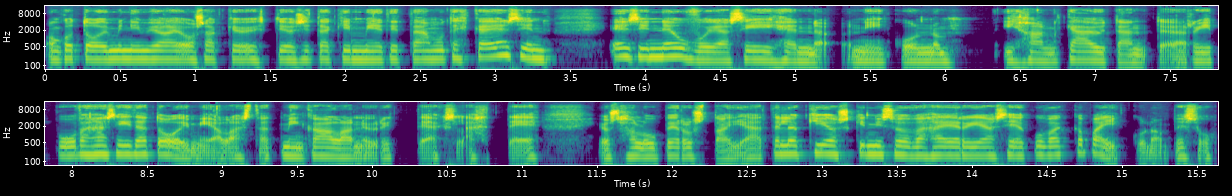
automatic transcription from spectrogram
onko toiminimi vai osakeyhtiö, sitäkin mietitään, mutta ehkä ensin, ensin neuvoja siihen, niin kun, ihan käytäntöön. Riippuu vähän siitä toimialasta, että minkä alan yrittäjäksi lähtee. Jos haluaa perustaa jäätelökioskin, niin se on vähän eri asia kuin vaikkapa ikkunanpesu.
